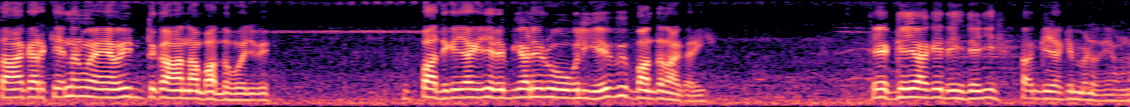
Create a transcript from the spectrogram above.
ਤਾਂ ਕਰਕੇ ਇਹਨਾਂ ਨੂੰ ਐ ਵੀ ਦੁਕਾਨ ਨਾ ਬੰਦ ਹੋ ਜਾਵੇ। ਭੱਜ ਕੇ ਜਾ ਕੇ ਜਲੇਬੀਆਂ ਵਾਲੇ ਰੋਕ ਲਈਏ ਵੀ ਬੰਦ ਨਾ ਕਰੀ। ਤੇ ਅੱਗੇ ਜਾ ਕੇ ਦੇਖਦੇ ਜੀ ਅੱਗੇ ਜਾ ਕੇ ਮਿਲਦੇ ਹੁਣ।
